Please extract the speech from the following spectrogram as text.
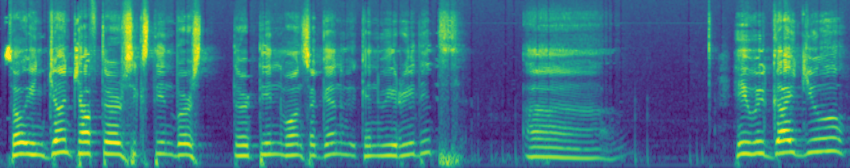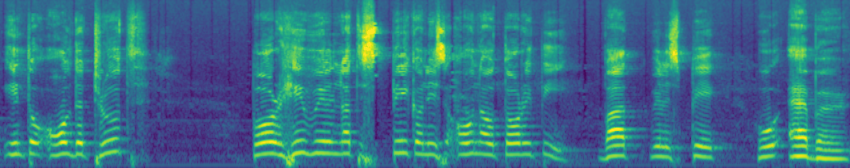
So in John chapter 16, verse 13, once again, can we read it? Uh, he will guide you into all the truth, for he will not speak on his own authority, but will speak whoever,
